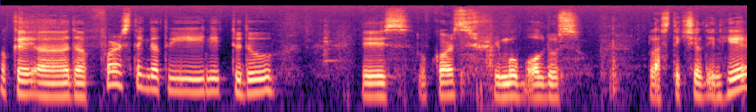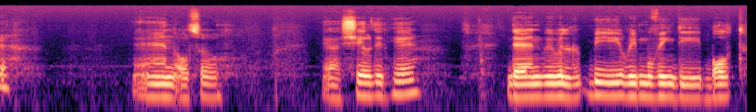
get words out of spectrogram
Okay uh, the first thing that we need to do is of course remove all those plastic shield in here and also yeah, shield in here. Then we will be removing the bolt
